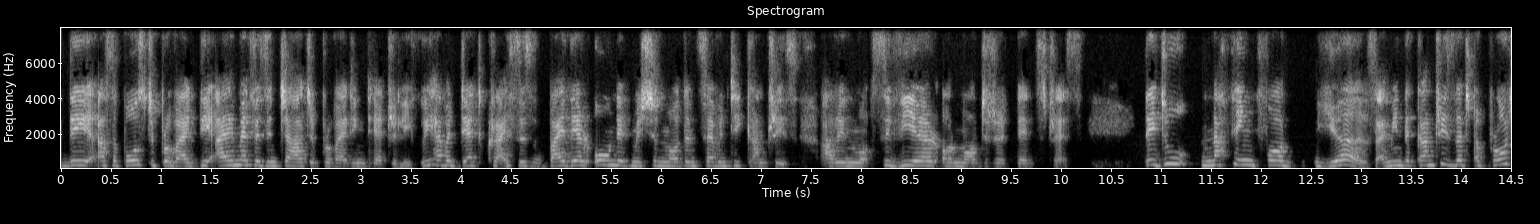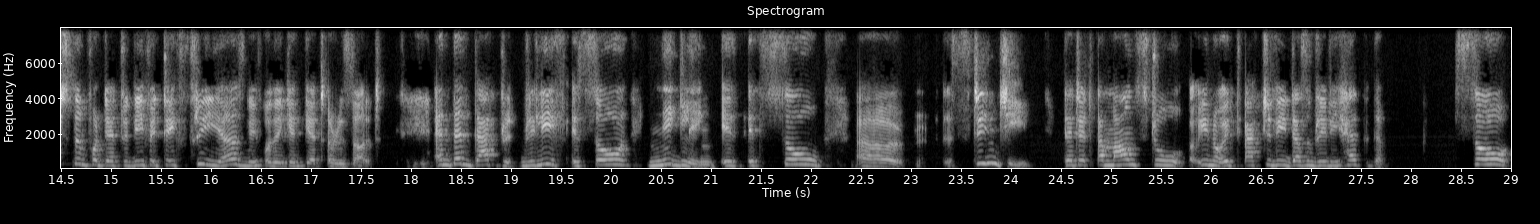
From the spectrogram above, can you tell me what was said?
They are supposed to provide the IMF is in charge of providing debt relief. We have a debt crisis. By their own admission, more than 70 countries are in severe or moderate debt stress they do nothing for years. I mean, the countries that approach them for debt relief, it takes three years before they can get a result. And then that re- relief is so niggling, it, it's so uh, stingy that it amounts to, you know, it actually doesn't really help them. So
